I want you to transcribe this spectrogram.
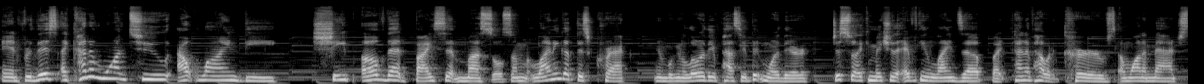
And for this, I kind of want to outline the shape of that bicep muscle. So I'm lining up this crack and we're gonna lower the opacity a bit more there just so I can make sure that everything lines up, but kind of how it curves, I wanna match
